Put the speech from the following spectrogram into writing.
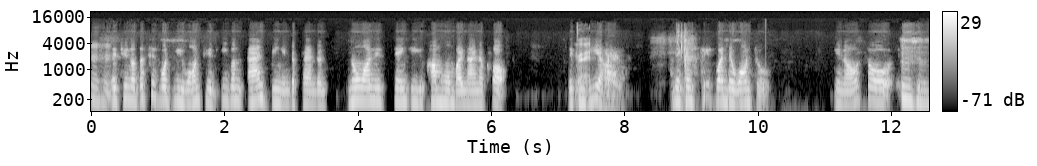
mm-hmm. that you know this is what we wanted even and being independent. No one is saying you come home by nine o'clock. They can right. be out. They can sleep when they want to you know? So mm-hmm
